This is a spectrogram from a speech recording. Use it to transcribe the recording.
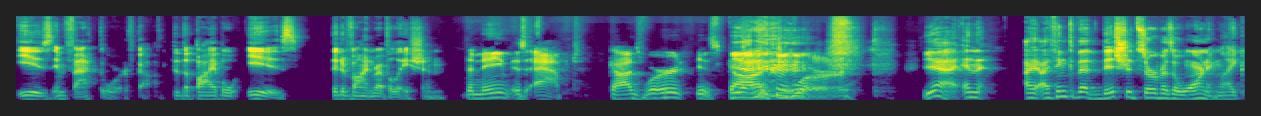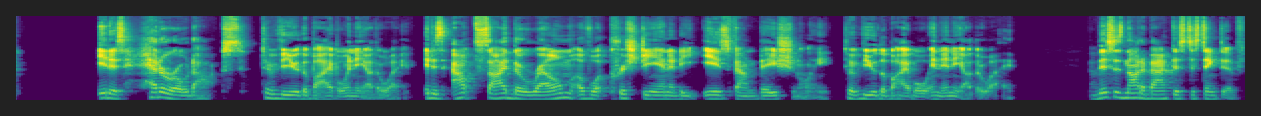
is in fact the word of god that the bible is the divine revelation the name is apt god's word is god's yeah. word yeah and I, I think that this should serve as a warning like it is heterodox to view the Bible any other way. It is outside the realm of what Christianity is foundationally to view the Bible in any other way. This is not a Baptist distinctive.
